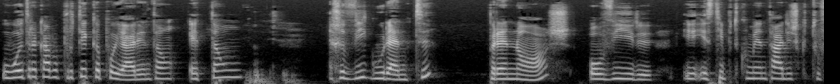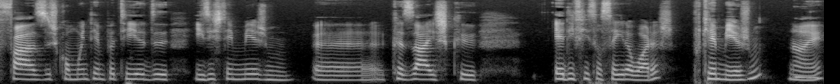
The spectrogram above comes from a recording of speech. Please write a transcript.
o outro acaba por ter que apoiar. Então é tão revigorante para nós ouvir esse tipo de comentários que tu fazes com muita empatia de existem mesmo uh, casais que é difícil sair a horas, porque é mesmo, não é? Uhum.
